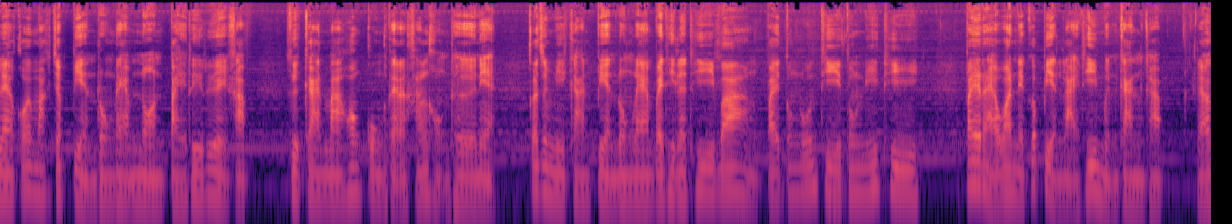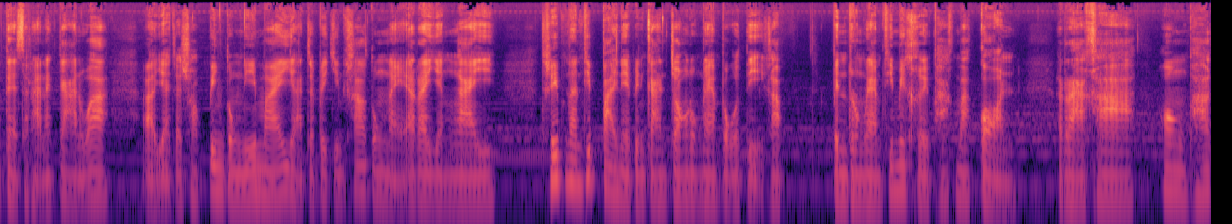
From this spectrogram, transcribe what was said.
แล้วก็มักจะเปลี่ยนโรงแรมนอนไปเรื่อยๆครับ คือการมาฮ่องกงแต่ละครั้งของเธอเนี่ยก็จะมีการเปลี่ยนโรงแรมไปทีละที่บ้าง ไปตรงนู้นทีตรงนี้ที ไปหลายวันเนี่ยก็เปลี่ยนหลายที่เหมือนกันครับ แล้วแต่สถานการณ์ว่าอาอยากจะช้อปปิ้งตรงนี้ไหมอยากจะไปกินข้าวตรงไหนอะไรยังไง ทริปนั้นที่ไปเนี่ยเป็นการจองโรงแรมปกติครับ เป็นโรงแรมที่ไม่เคยพักมาก่อน ราคา ห้องพัก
